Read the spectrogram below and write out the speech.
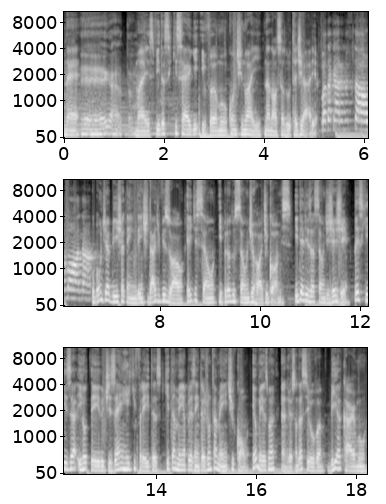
né? É, gata. Mas vida se que segue e vamos continuar aí na nossa luta diária. Bota a cara no sol, mona. O Bom Dia Bicha tem identidade visual, edição e produção de Rod Gomes. Idealização de GG. Pesquisa e roteiro de Zé Henrique Freitas, que também apresenta juntamente com eu mesma, Anderson da Silva, Bia Carmo,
